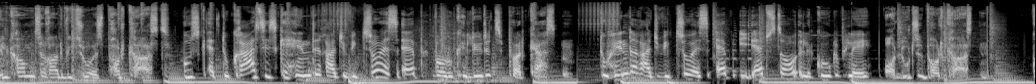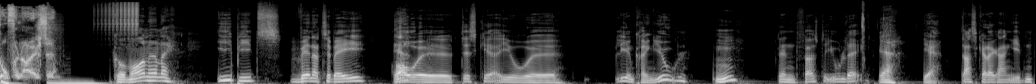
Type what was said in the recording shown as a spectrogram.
Velkommen til Radio Victorias podcast. Husk, at du gratis kan hente Radio Victorias app, hvor du kan lytte til podcasten. Du henter Radio Victorias app i App Store eller Google Play. Og nu til podcasten. God fornøjelse. Godmorgen, Henrik. E-Beats vender tilbage, Ja. og øh, det sker jo øh, lige omkring jul, Mm. den første juledag. Ja. Ja, der skal der gang i den.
